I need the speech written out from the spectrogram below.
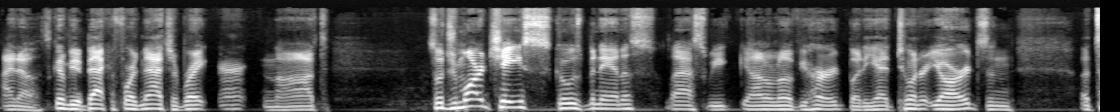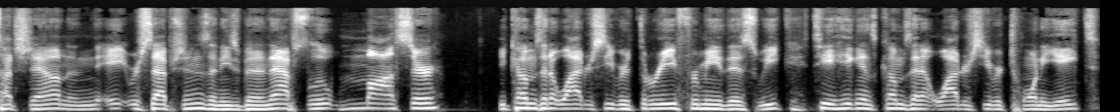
I know it's going to be a back and forth matchup, right? Er, Not. So Ja'Marr Chase goes bananas last week. I don't know if you heard, but he had 200 yards and a touchdown and eight receptions, and he's been an absolute monster. He comes in at wide receiver three for me this week. Tee Higgins comes in at wide receiver 28.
